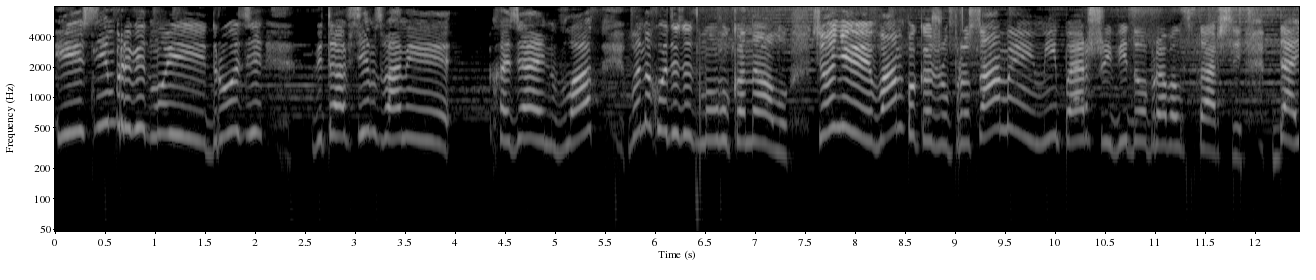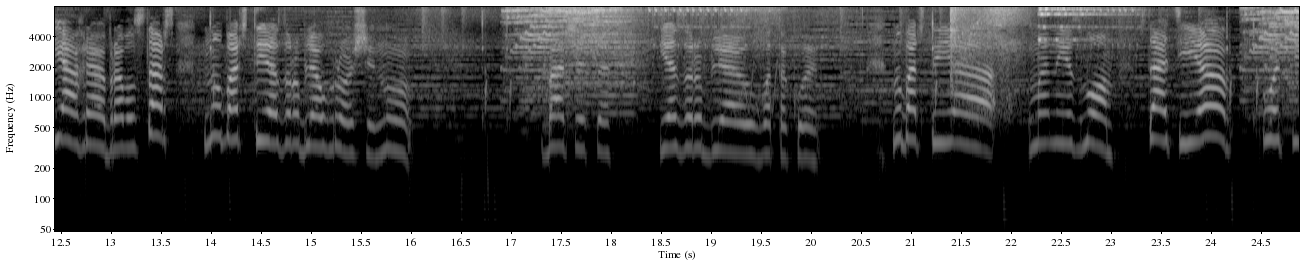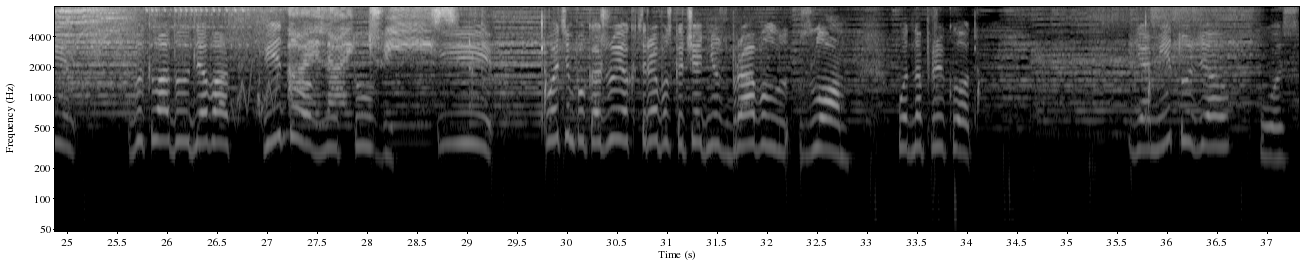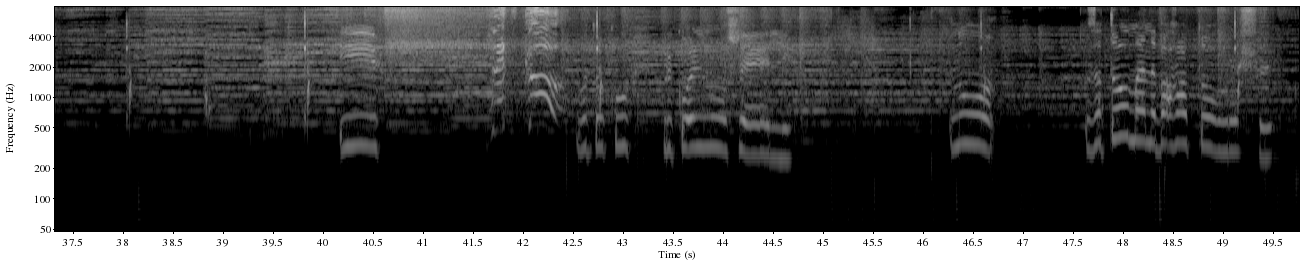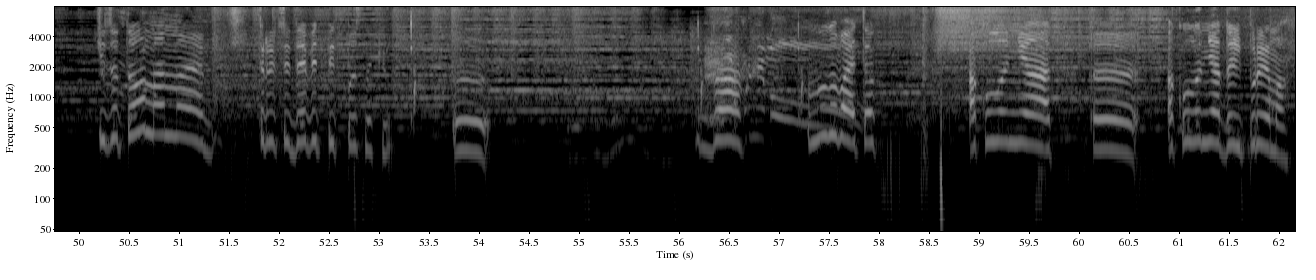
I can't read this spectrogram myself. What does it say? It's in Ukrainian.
І всім привіт, мої друзі! Вітаю всім з вами хазяїн Влад. Ви знаходитесь з мого каналу. Сьогодні вам покажу про самий мій перший відео Бравл Старсі. Да, я граю в Бравл Старс. Ну, бачите, я заробляв гроші. Ну, бачите, я заробляю вот такое. Ну, бачите, я у мене є злом. Кстати, я потім викладу для вас відео в Ютубі. І потім покажу, як треба скачати News Бравл злом. От, наприклад, я міт взяв. Ось. І Let's go! от таку прикольну Шеллі. Ну, зато у мене багато грошей. І зато у мене 39 підписників. Е, да. Ну давайте. Акулонят. Е, акулонят Дель Прима.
